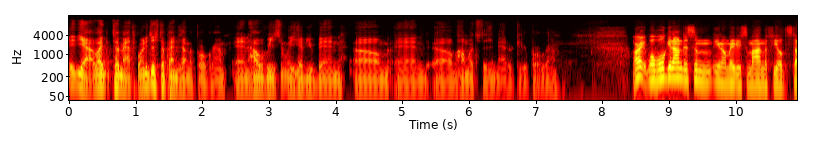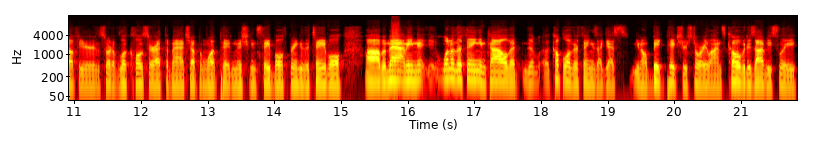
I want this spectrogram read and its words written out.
yeah, like to Matt's point, it just depends on the program and how recently have you been, um, and um, how much does it matter to your program. All right, well, we'll get on to some, you know, maybe some on the field stuff here to sort of look closer at the matchup and what Pitt and Michigan State both bring to the table. Uh, but Matt, I mean, one other thing, and Kyle, that a couple other things, I guess, you know, big picture storylines. COVID is obviously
